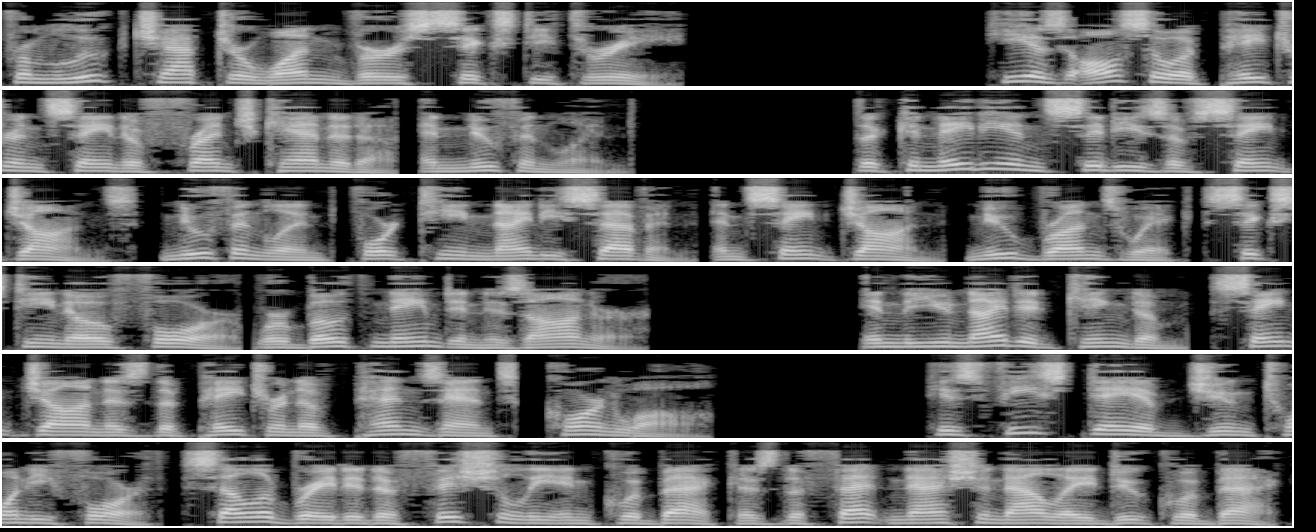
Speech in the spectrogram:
from Luke chapter 1 verse 63. He is also a patron saint of French Canada, and Newfoundland. The Canadian cities of St. John's, Newfoundland 1497 and St. John, New Brunswick 1604 were both named in his honour. In the United Kingdom, St. John is the patron of Penzance, Cornwall. His feast day of June 24, celebrated officially in Quebec as the Fête nationale du Québec,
